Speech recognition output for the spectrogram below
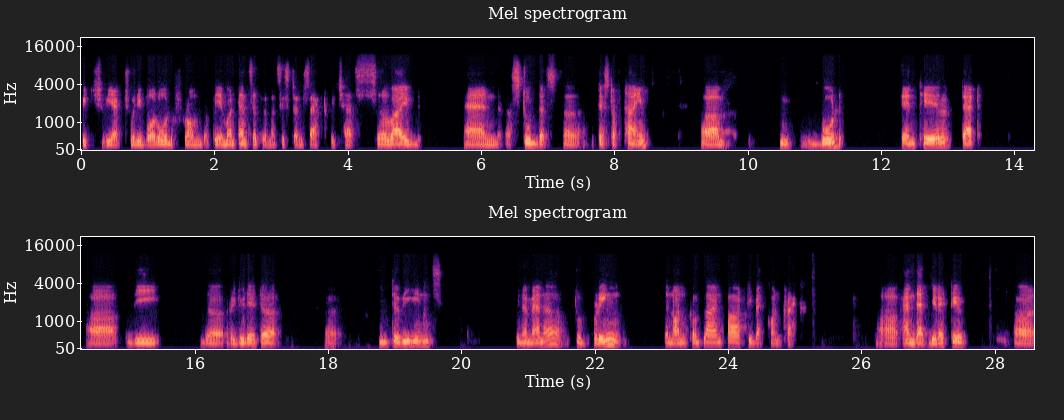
which we actually borrowed from the Payment and Settlement Systems Act, which has survived and stood the uh, test of time, um, would entail that uh, the, the regulator uh, intervenes in a manner to bring the non-compliant party back on track. Uh, and that directive uh,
